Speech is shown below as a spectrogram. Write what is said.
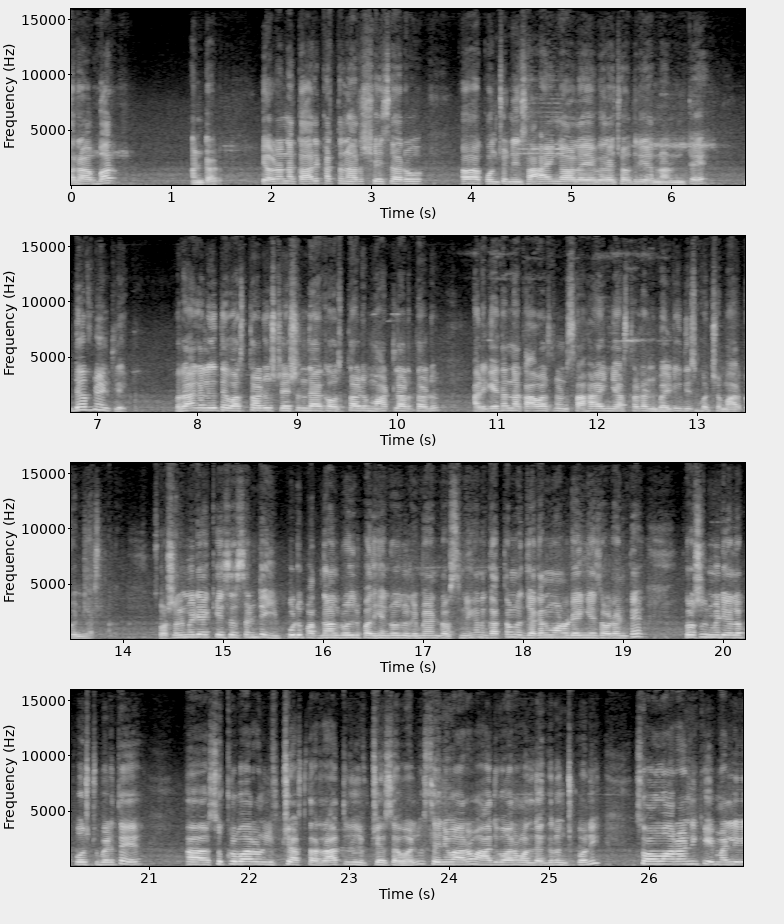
బరాబర్ అంటాడు. ఎవరన్నా కార్యకర్తను అరెస్ట్ చేశారు కొంచెం నీ సహాయం కావాలి వీర చౌదరి అని అంటే డెఫినెట్లీ. రాగలిగితే వస్తాడు స్టేషన్ దాకా వస్తాడు మాట్లాడతాడు. వాడికి ఏదన్నా కావాల్సిన సహాయం చేస్తాడని అని తీసుకొచ్చే మార్గం చేస్తాడు. సోషల్ మీడియా కేసెస్ అంటే ఇప్పుడు పద్నాలుగు రోజులు పదిహేను రోజులు రిమాండ్ వస్తున్నాయి. కానీ గతంలో జగన్మోహన్ రెడ్డి ఏం చేసేవాడంటే సోషల్ మీడియాలో పోస్ట్ పెడితే శుక్రవారం లిఫ్ట్ చేస్తారు రాత్రి లిఫ్ట్ చేసేవాళ్ళు. శనివారం ఆదివారం వాళ్ళ దగ్గర ఉంచుకొని సోమవారానికి మళ్ళీ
